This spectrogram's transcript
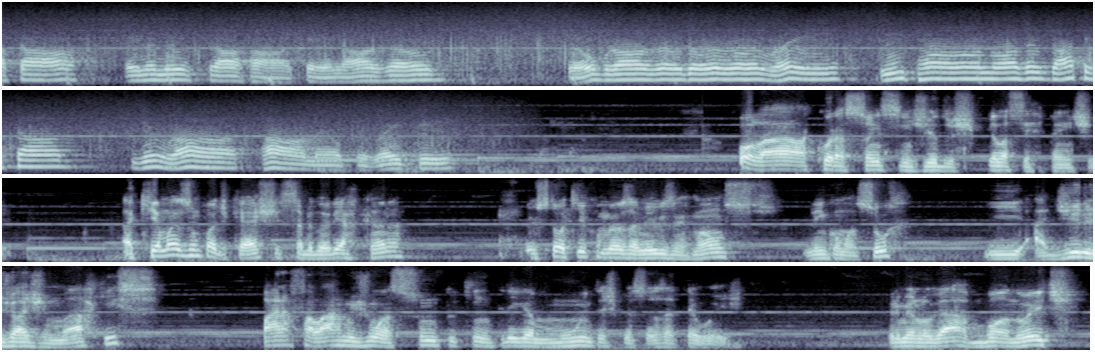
Rata, Elenustraha, Telazod, Sobrazo do Rei, Iton was a Gatisad, Jurata, Melpireti. Olá, corações cingidos pela serpente. Aqui é mais um podcast Sabedoria Arcana. Eu estou aqui com meus amigos e irmãos Lincoln Mansur e Adílio Jorge Marques para falarmos de um assunto que intriga muitas pessoas até hoje. Em primeiro lugar, boa noite,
